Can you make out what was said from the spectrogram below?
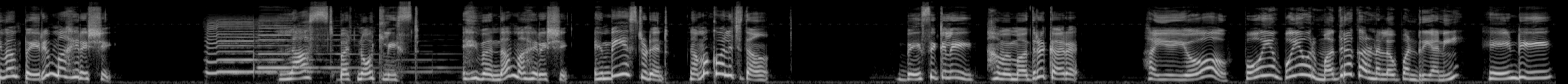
இவன் பேரு Maharishi last but not least இவன் தான் மகரிஷி எம்பிஏ ஸ்டூடெண்ட் நம்ம காலேஜ் தான். பேசிக்கலி அவன் மதுரைக்காரன். ஐயோ போயும் போய் ஒரு மதுரைக்காரனை லவ் பண்றியா நீ? ஏண்டி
